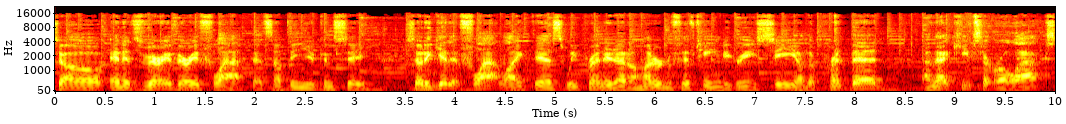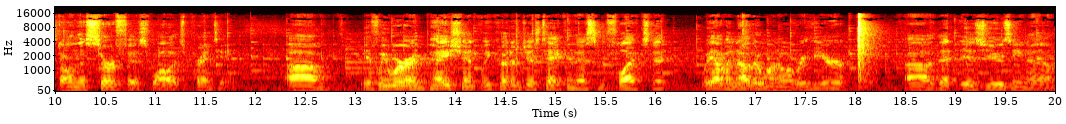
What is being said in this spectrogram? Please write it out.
So, and it's very, very flat. That's something you can see. So to get it flat like this, we printed at 115 degrees C on the print bed, and that keeps it relaxed on the surface while it's printing. Um, if we were impatient, we could have just taken this and flexed it. We have another one over here uh, that is using um,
